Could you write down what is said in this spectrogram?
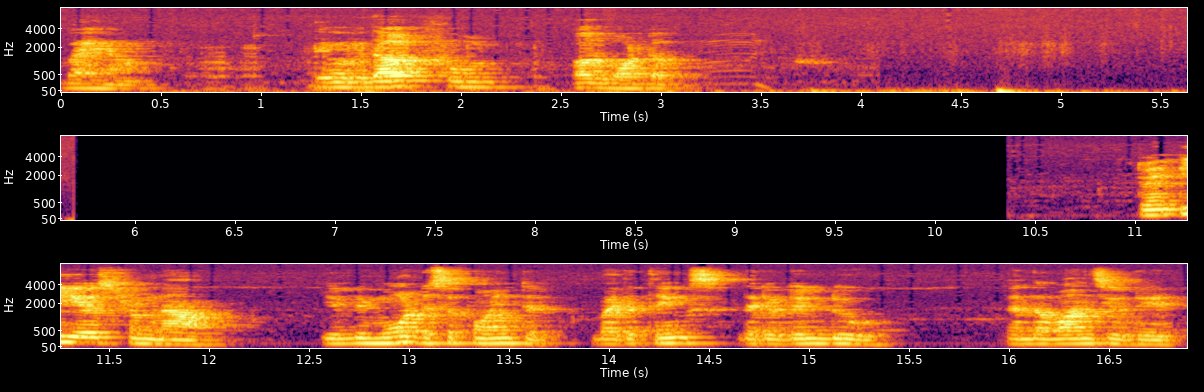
by now. They were without food or water. Twenty years from now, you'll be more disappointed by the things that you didn't do than the ones you did.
